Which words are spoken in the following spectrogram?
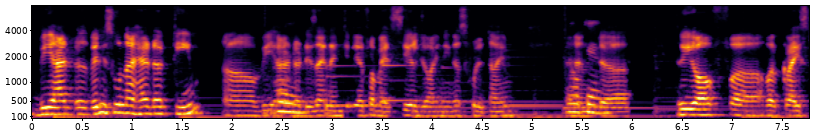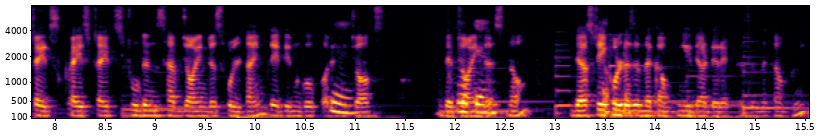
we had uh, very soon i had a team uh, we had a Mm. design engineer from hcl joining us full time and Okay. Three of uh, our christites christite students have joined us full time they didn't go for any Mm. jobs they've joined Okay. us now they are stakeholders in the company they are directors in the company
